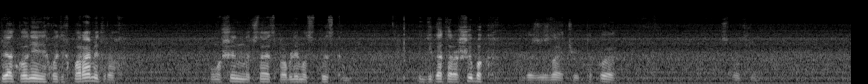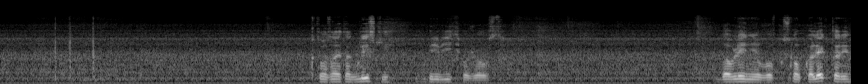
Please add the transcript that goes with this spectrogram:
При отклонениях в этих параметрах у машины начинается проблема с впрыском. Индикатор ошибок, даже не знаю, что это такое. Смотрим. Кто знает английский, переведите, пожалуйста. Давление в впускном коллекторе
